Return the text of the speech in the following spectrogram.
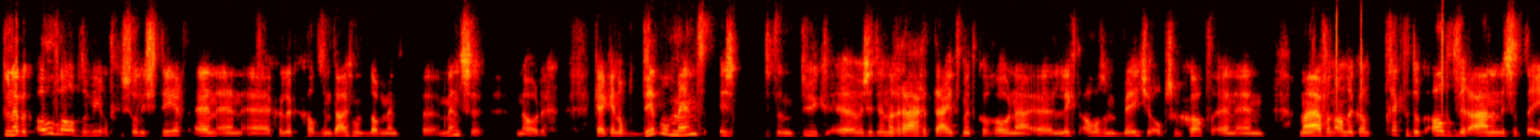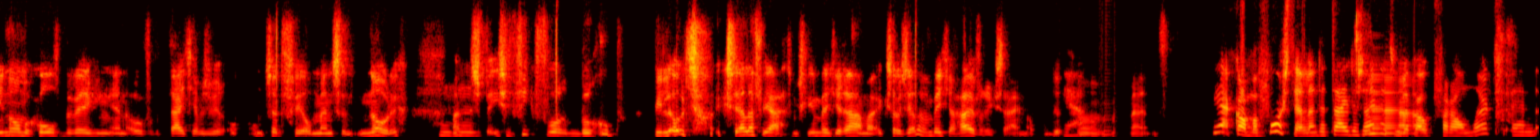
toen heb ik overal op de wereld gesolliciteerd en, en gelukkig hadden ze in Duitsland op dat moment mensen nodig. Kijk, en op dit moment is natuurlijk, uh, we zitten in een rare tijd met corona. Ligt alles een beetje op zijn gat. En, en, maar van de andere kant trekt het ook altijd weer aan. En is dat een enorme golfbeweging. En over een tijdje hebben ze weer ontzettend veel mensen nodig. Maar mhm. specifiek voor het beroep piloot zou ik zelf, ja, misschien een beetje raar, maar ik zou zelf een beetje huiverig zijn op dit moment. Ja, ik kan me voorstellen. De tijden zijn natuurlijk ook veranderd. En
